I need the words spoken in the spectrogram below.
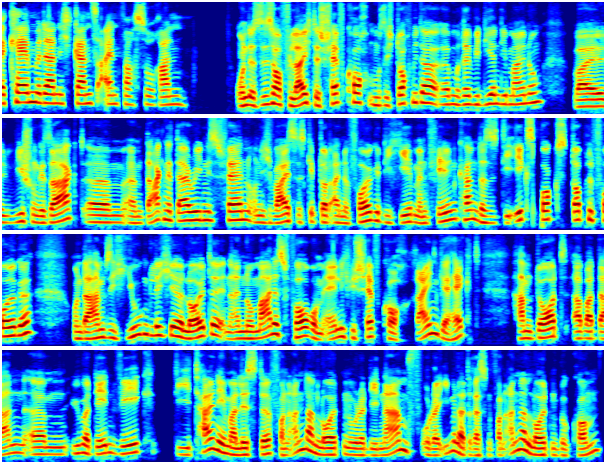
er käme da nicht ganz einfach so ran. Und es ist auch vielleicht, der Chefkoch muss ich doch wieder ähm, revidieren, die Meinung, weil, wie schon gesagt, ähm, ähm, Darknet Diary ist Fan und ich weiß, es gibt dort eine Folge, die ich jedem empfehlen kann. Das ist die Xbox-Doppelfolge. Und da haben sich jugendliche Leute in ein normales Forum, ähnlich wie Chefkoch, reingehackt, haben dort aber dann ähm, über den Weg die Teilnehmerliste von anderen Leuten oder die Namen oder E-Mail-Adressen von anderen Leuten bekommen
